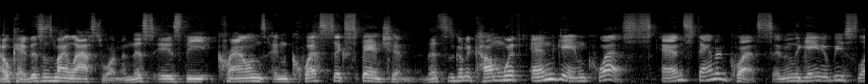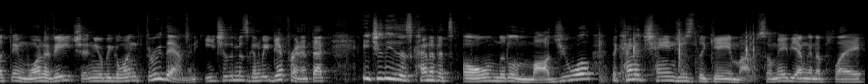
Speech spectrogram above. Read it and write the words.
Okay, this is my last one, and this is the Crowns and Quests expansion. This is going to come with endgame quests and standard quests, and in the game you'll be selecting one of each, and you'll be going through them, and each of them is going to be different different. In fact, each of these is kind of its own little module that kind of changes the game up. So maybe I'm going to play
